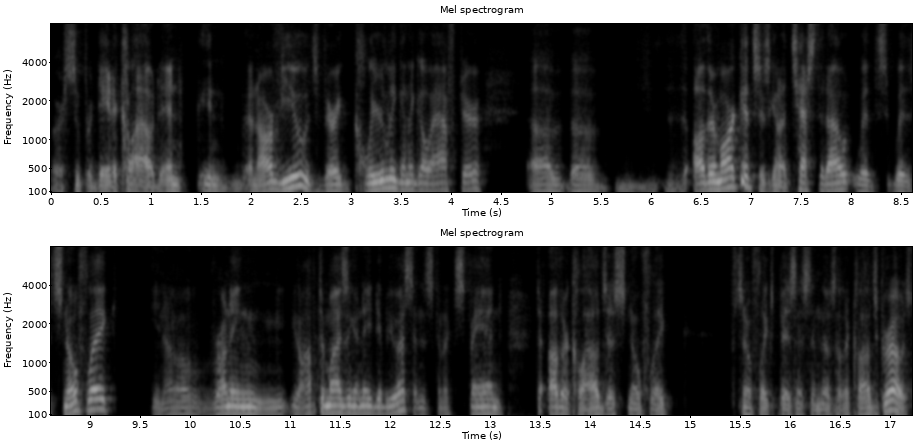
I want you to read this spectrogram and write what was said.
or Super Data Cloud. And in, in our view, it's very clearly going to go after uh, uh, other markets. It's going to test it out with, with Snowflake you know, running, you know, optimizing on AWS, and it's going to expand to other clouds as Snowflake, Snowflake's business in those other clouds grows.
